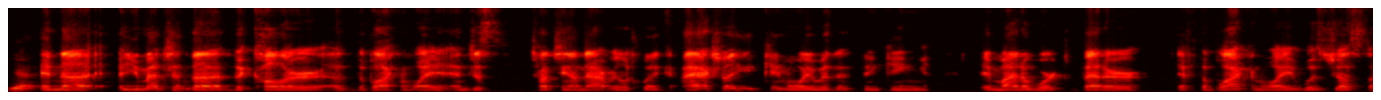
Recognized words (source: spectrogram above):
Yeah. And uh, you mentioned the the color, of the black and white, and just touching on that real quick, I actually came away with it thinking it might have worked better if the black and white was just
